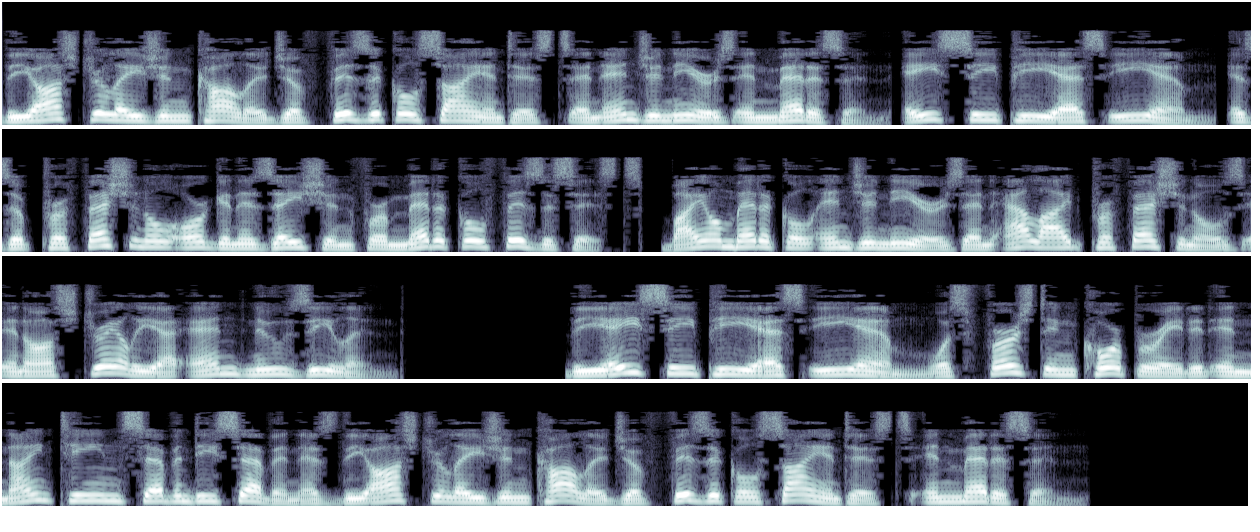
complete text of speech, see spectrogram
The Australasian College of Physical Scientists and Engineers in Medicine ACPSEM is a professional organisation for medical physicists, biomedical engineers and allied professionals in Australia and New Zealand. The ACPSEM was first incorporated in 1977 as the Australasian College of Physical Scientists in Medicine.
